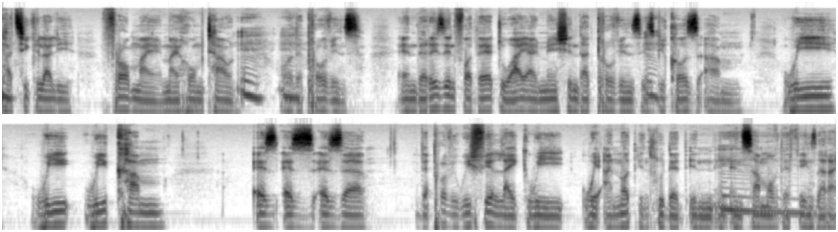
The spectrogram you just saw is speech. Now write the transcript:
particularly from my, my hometown or the province. And the reason for that, why I mentioned that province, is because um, we we we come as as as uh, the province we feel like we we are not included in, in, in some of the things that are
